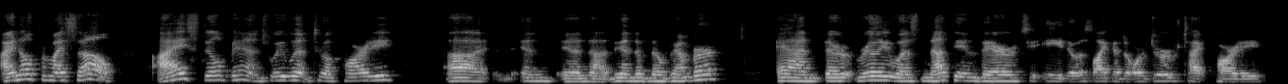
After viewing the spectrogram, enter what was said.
I know for myself, I still binge. We went to a party uh, in in uh, the end of November, and there really was nothing there to eat. It was like an hors d'oeuvre type party.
